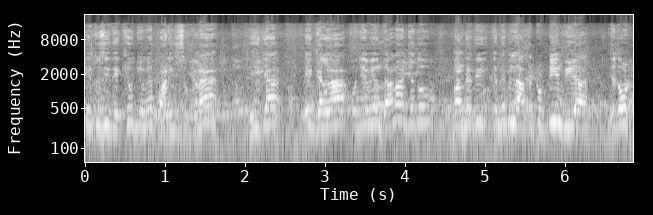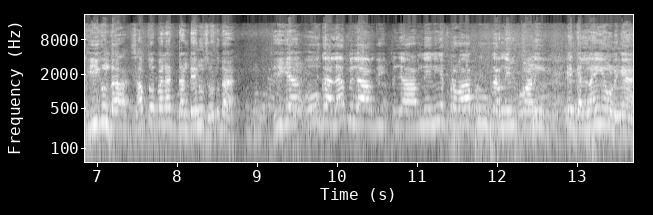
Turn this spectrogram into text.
ਇਹ ਤੁਸੀਂ ਦੇਖਿਓ ਜਿਵੇਂ ਪਾਣੀ ਸੁੱਕਣਾ ਠੀਕ ਆ, ਇਹ ਗੱਲਾਂ ਉਹ ਜਿਵੇਂ ਹੁੰਦਾ ਨਾ, ਜਦੋਂ ਬੰਦੇ ਦੀ ਕਹਿੰਦੇ ਵੀ ਲੱਤ ਟੁੱਟੀ ਹੁੰਦੀ ਆ, ਜਦੋਂ ਠੀਕ ਹੁੰਦਾ, ਸਭ ਤੋਂ ਪਹਿਲਾਂ ਡੰਡੇ ਨੂੰ ਸੁੱਟਦਾ ਠੀਕ ਹੈ ਉਹ ਗੱਲ ਆ ਪੰਜਾਬ ਦੀ। ਪੰਜਾਬ ਨੇ ਨਹੀਂ ਇਹ ਪ੍ਰਵਾਹ ਪ੍ਰੂਵ ਕਰਨੀ ਵੀ ਪਾਣੀ, ਇਹ ਗੱਲਾਂ ਹੀ ਹੋਣੀਆਂ।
